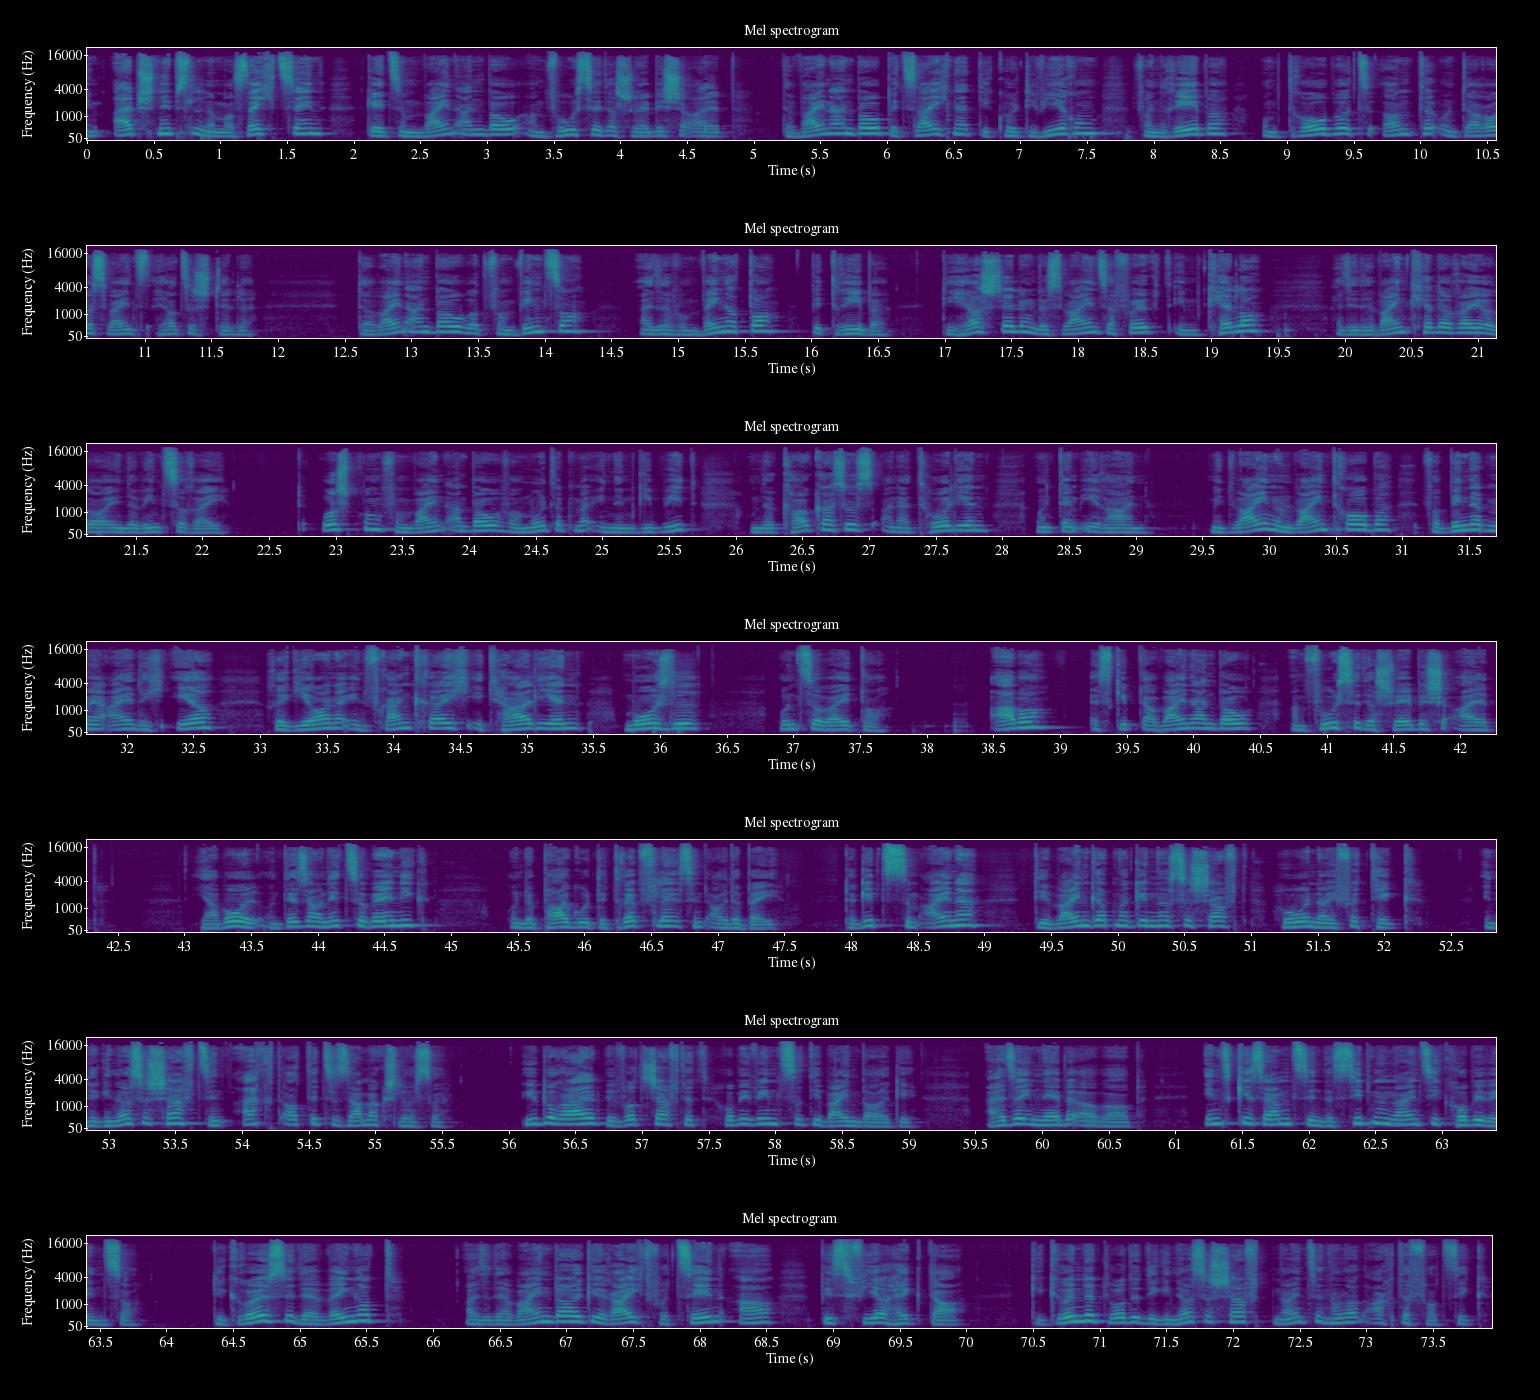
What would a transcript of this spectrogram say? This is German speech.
Im Alpschnipsel Nummer 16 geht es um Weinanbau am Fuße der Schwäbischen Alb. Der Weinanbau bezeichnet die Kultivierung von Rebe, um Traube zu ernten und daraus Wein herzustellen. Der Weinanbau wird vom Winzer, also vom Wengerter, betrieben. Die Herstellung des Weins erfolgt im Keller, also in der Weinkellerei oder in der Winzerei. Der Ursprung vom Weinanbau vermutet man in dem Gebiet um den Kaukasus, Anatolien und dem Iran. Mit Wein und Weintraube verbindet man eigentlich eher Regionen in Frankreich, Italien, Mosel und so weiter. Aber es gibt auch Weinanbau am Fuße der Schwäbischen Alb. Jawohl, und das auch nicht so wenig und ein paar gute Tröpfle sind auch dabei. Da gibt es zum einen die Weingärtnergenossenschaft Hohe Neufertick. In der Genossenschaft sind acht Orte zusammengeschlossen. Überall bewirtschaftet Hobbywinzer die Weinberge – also im Nebenerwerb. Insgesamt sind es 97 Hobbywinzer. Die Größe der Wengert, also der Weinberge, reicht von 10 A bis 4 Hektar. Gegründet wurde die Genossenschaft 1948.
